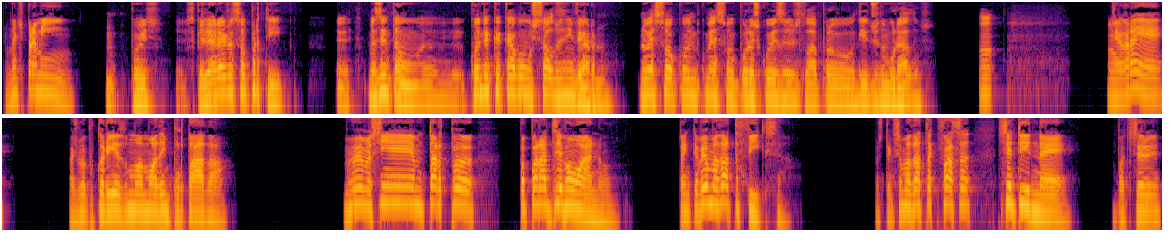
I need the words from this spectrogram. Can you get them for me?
Pelo menos para mim. Hum, Pois, se calhar era só para ti. Eh, Mas então, eh, quando é que acabam os saldos de inverno? Não é só quando começam a pôr as coisas lá para o dia dos namorados? Agora é. Mais uma porcaria de uma moda importada. Mas mesmo assim é muito tarde para para parar de dizer bom ano. Tem que haver uma data fixa. Mas tem que ser uma data que faça sentido, não é? Não pode ser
